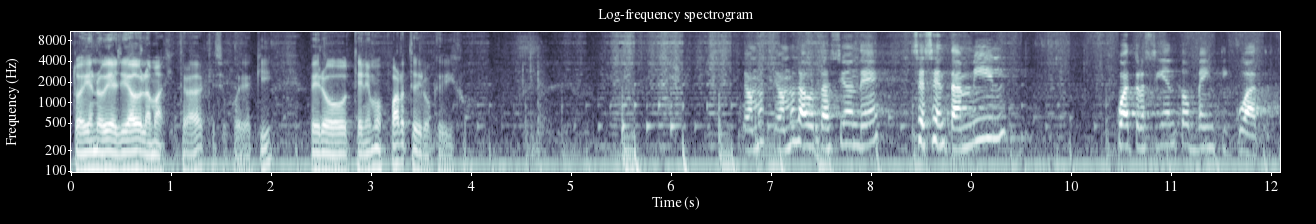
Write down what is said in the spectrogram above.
Todavía no había llegado la magistrada, que se fue de aquí, pero tenemos parte de lo que dijo. Llevamos, llevamos la votación de 60.424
